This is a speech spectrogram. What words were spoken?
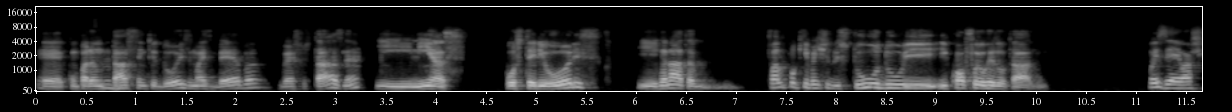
é, comparando uhum. TAS 102 mais BEVA versus TAS, né, em linhas posteriores. E, Renata, fala um pouquinho para a gente do estudo e, e, qual foi o resultado. Pois é, eu acho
